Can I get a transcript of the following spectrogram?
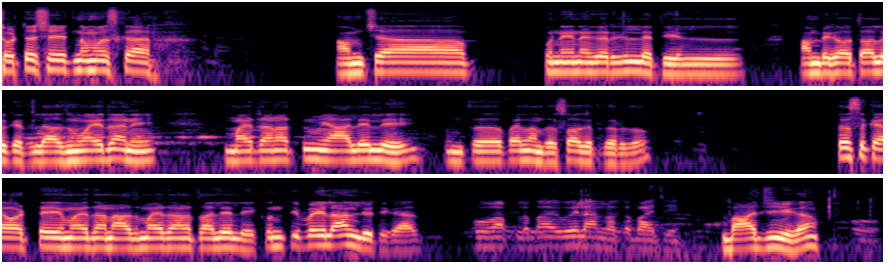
छोटे शेठ नमस्कार. आमच्या पुणे नगर जिल्ह्यातील आंबेगाव तालुक्यातील आज मैदान आहे मैदानात तुम्ही आलेले तुमचं पहिल्यांदा स्वागत करतो. कसं काय वाटतंय मैदान? आज मैदानात आलेले कोणती बैल आणली होती का आज? हो आपला बा बैल आणला होता बाजी. बाजी आहे का? हो.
